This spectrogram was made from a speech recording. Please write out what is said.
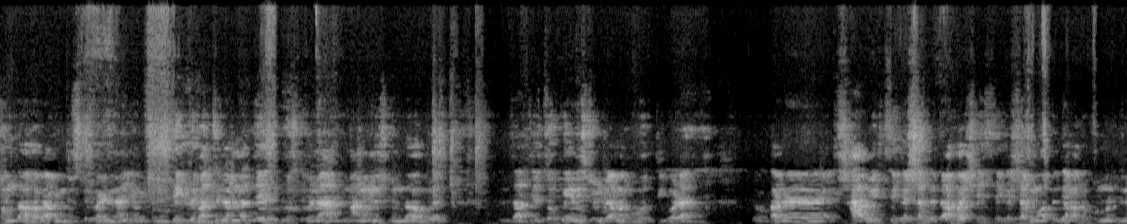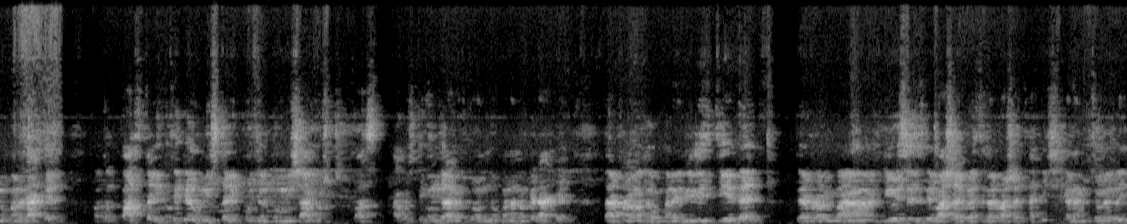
সন্ধ্যা হবে, আমি বুঝতে পারি নাই। ওই সময় দেখতে পাচ্ছিলাম না, যেহেতু বুঝতে পারি না, আনুমানিক সন্ধ্যা হবে। জাতীয় চক্ষু ইনস্টিটিউটে আমাকে ভর্তি করায়। তো ওখানে স্বাভাবিক চিকিৎসা যেটা হয়, সেই চিকিৎসার মধ্যে দিয়ে আমাকে পনেরো দিন ওখানে রাখে। অর্থাৎ পাঁচ তারিখ থেকে উনিশ তারিখ পর্যন্ত, উনিশে আগস্ট, পাঁচ আগস্ট থেকে উনিশ আগস্ট পর্যন্ত ওখানে আমাকে রাখে। তারপর আমাকে ওখানে রিলিজ দিয়ে দেয়। তারপর আমি ডিওসিস যে বাসায় ব্যাচেলার বাসায় থাকি, সেখানে আমি চলে যাই।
